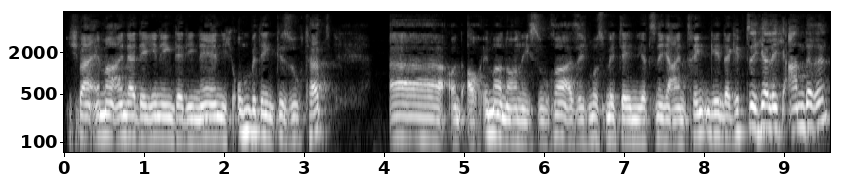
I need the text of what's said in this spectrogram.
Ich war immer einer derjenigen, der die Nähe nicht unbedingt gesucht hat äh, und auch immer noch nicht suche. Also ich muss mit denen jetzt nicht einen trinken gehen. Da gibt es sicherlich andere,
